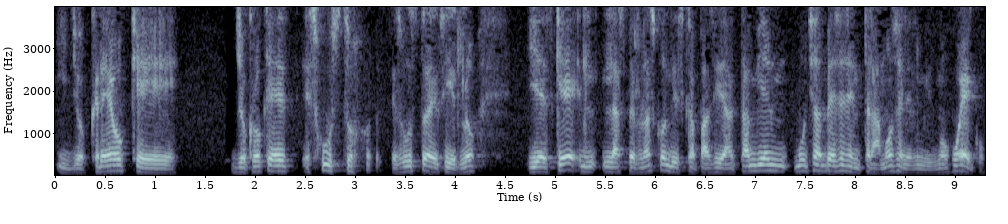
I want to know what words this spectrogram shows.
y, yo creo que, yo creo que es, justo, es justo decirlo, y es que las personas con discapacidad también muchas veces entramos en el mismo juego.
